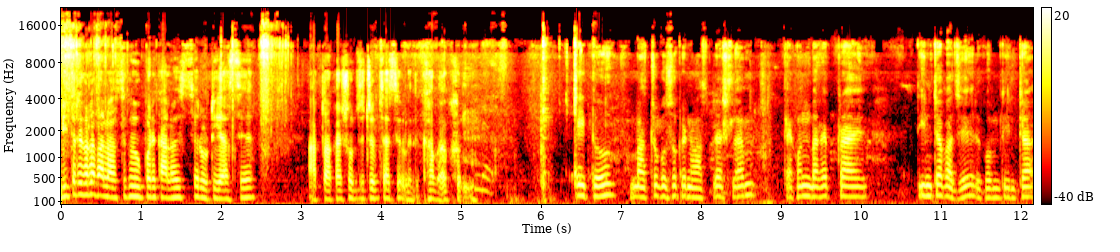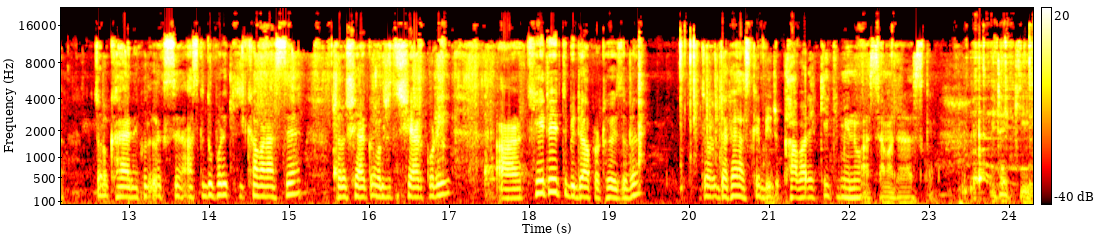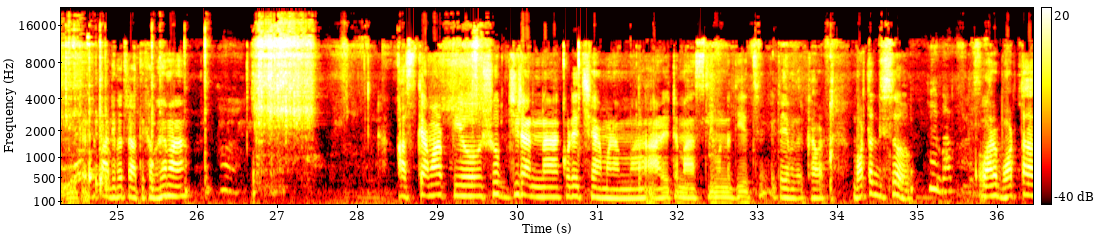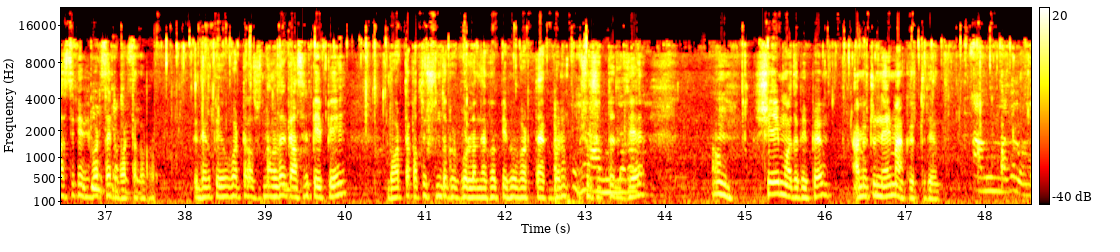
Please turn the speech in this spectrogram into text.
ভিতরে গলা ভালো আছে, কিন্তু উপরে কালো হচ্ছে রুটি আছে, আর তরকারি সবজি টবজি আছে ওগুলো খাব এখন। এই তো, মাত্র গোসল করে নামাজ পড়ে আসলাম। এখন বারে প্রায় তিনটা বাজে, এরকম তিনটা। চলো খায় নি খুদে লাগছে। আজকে দুপুরে কি খাবার আছে? চলো শেয়ার করি আমাদের সাথে শেয়ার করি। আর খেয়ে টেয়ে ভিডিও আপলোড হয়ে যাবে। চলো দেখাই আজকে খাবারে কি কি মেনু আছে আমাদের আজকে? এটা কি? পানি ভাত রাতে খাব হ্যাঁ মা? আজকে আমার প্রিয় সবজি রান্না করেছে আমার আম্মা আর এটা মাছ লিমনটা দিয়েছে এটাই আমাদের খাবার। ভর্তা দিছো? ও আর ভর্তা আছে পেঁপে ভর্তা এটা ভর্তা করব। দেখো পেঁপে ভর্তা কত সুন্দর। আমাদের গাছের পেঁপে ভর্তা কত সুন্দর করে করলাম। দেখো পেঁপে ভর্তা একবার দিয়ে। হুম, সেই মজা পেঁপে। আমি একটু নেই মাকে একটু দে।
